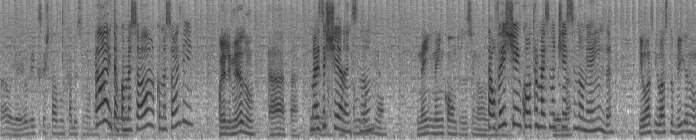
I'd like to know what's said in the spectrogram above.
tal. E aí eu vi que vocês estavam cabeçando Ah, então lá. começou, começou ali. Foi ele mesmo? Ah, tá. Não existia antes, Então, não. não. Nem, nem encontros assim, não. Talvez tinha encontro, mas não Eu, tinha né? esse nome ainda. E o lance, e o lance do Big, não,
